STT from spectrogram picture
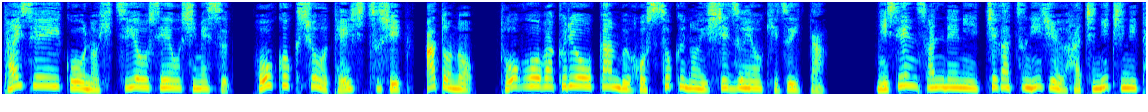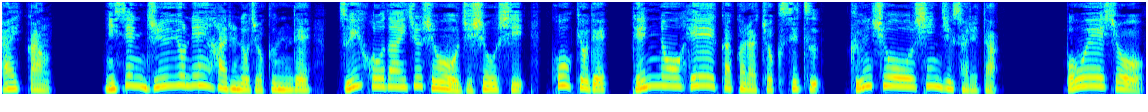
体制移行の必要性を示す報告書を提出し、後の統合幕僚幹部発足の礎を築いた。2003年1月28日に退官。2014年春の叙勲で随宝大受賞を受賞し、皇居で天皇陛下から直接勲章を親授された。防衛省、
